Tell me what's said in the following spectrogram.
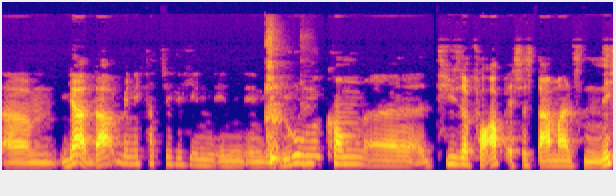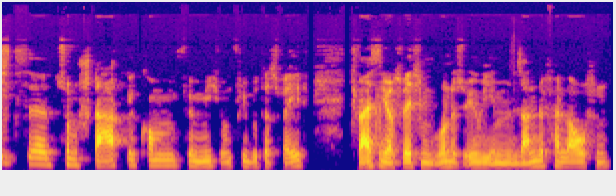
ähm, ja, da bin ich tatsächlich in, in, in Berührung gekommen. Äh, Teaser vorab, es ist damals nicht äh, zum Start gekommen für mich und Freebooters Fate. Ich weiß nicht aus welchem Grund, ist irgendwie im Sande verlaufen.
